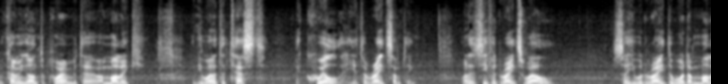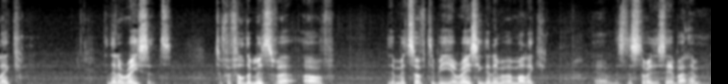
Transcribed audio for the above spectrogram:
were coming on to Purim with a, a mullik, but he wanted to test a quill. He had to write something. Wanted to see if it writes well. So he would write the word Amalek and then erase it to fulfill the mitzvah of the mitzvah to be erasing the name of Amalek. Uh, this is the story they say about him.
